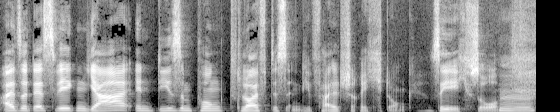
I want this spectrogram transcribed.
Also deswegen ja, in diesem Punkt läuft es in die falsche Richtung, sehe ich so. Hm.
